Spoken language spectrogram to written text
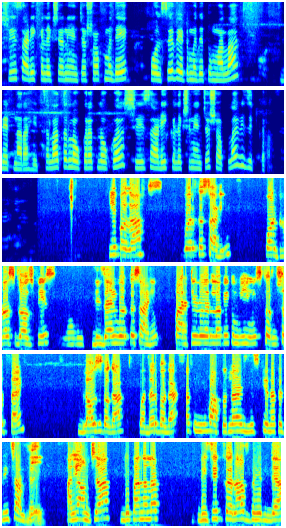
श्री साडी कलेक्शन यांच्या शॉपमध्ये होलसेल रेटमध्ये तुम्हाला भेटणार आहे. चला तर लवकरात लवकर श्री साडी कलेक्शन यांच्या शॉपला व्हिजिट करा. ही बघा work sari. Contrast blouse piece design work sari party वेअरला बी तुम्ही यूज करू शकताय. ब्लाउज बघा पदर बघा. हा तुम्ही वापरला यूज केला तरी चालतंय. आणि आमच्या दुकानाला व्हिजिट करा भेट द्या.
